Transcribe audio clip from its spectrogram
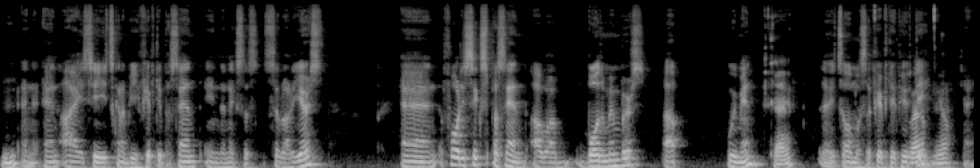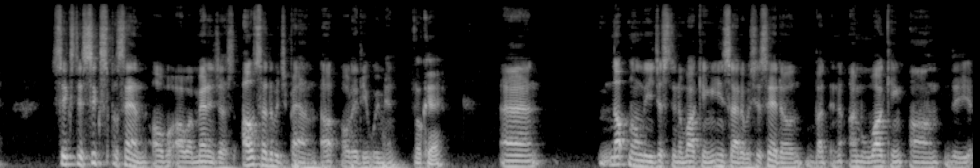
and, and I see it's going to be 50% in the next several years. And 46% of our board members are women. Okay. It's almost a 50 50. Well, yeah. 66% of our managers outside of Japan are already women. Okay. And not only just in working inside of Shiseido, but in, I'm working on the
